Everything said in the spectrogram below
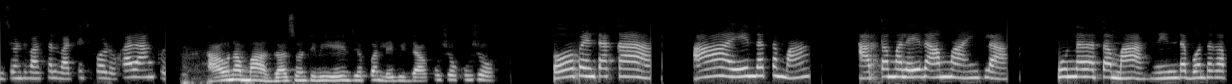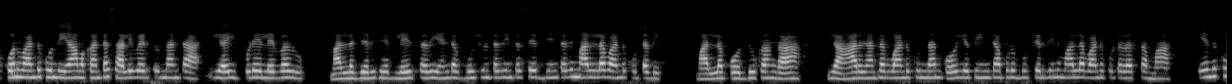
ఇటువంటి అసలు పట్టించుకోడు. కదా అంకుల్? అవునమ్మా గసొంటివి ఏం చెప్పనులే బిడ్డ. కూసో కూసో ఓ పెంటక్క ఆ ఏందత్తమ్మా? అత్తమ్మ లేదా అమ్మ ఇంట్లో? ఉన్నదత్తమ్మా. నిండా బొంత కప్పుకొని వండుకుంది. ఆమెకంటే చలి పెడుతుందంట. ఇక ఇప్పుడే లేవదు. మళ్ళా జరసేపు లేస్తుంది ఎండ కూర్చుంటది ఇంతసేపు తింటది మళ్ళా వండుకుంటది. మళ్ళా పొద్దుకంగా ఇక ఆరు గంటలకు వండుకుందనుకో ఇక తింటప్పుడు బుక్కెడు తిని మళ్ళా వండుకుంటది అత్తమ్మ ఎందుకు?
